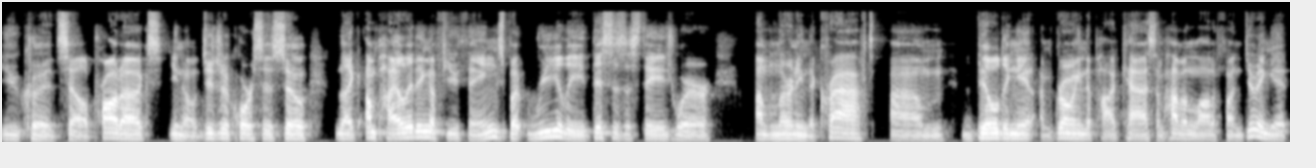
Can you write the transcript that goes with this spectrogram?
you could sell products, you know, digital courses. So, like, I'm piloting a few things, but really, this is a stage where I'm learning the craft, I'm building it, I'm growing the podcast, I'm having a lot of fun doing it.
